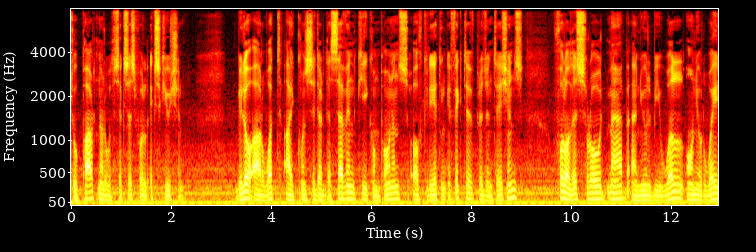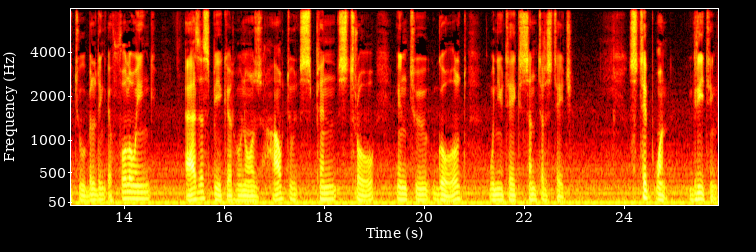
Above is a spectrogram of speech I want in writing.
to partner with successful execution. Below are what I consider the seven key components of creating effective presentations. Follow this roadmap and you'll be well on your way to building a following as a speaker who knows how to spin straw into gold when you take center stage. Step 1 Greeting.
